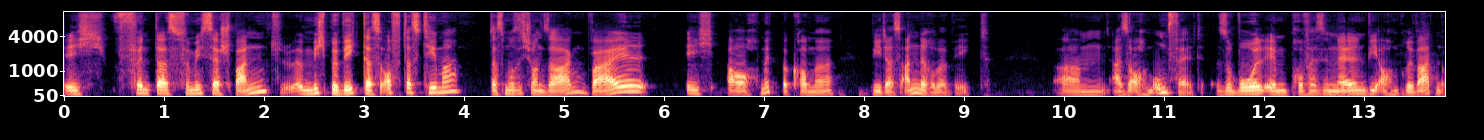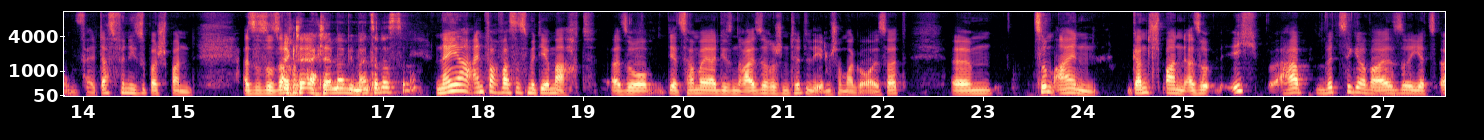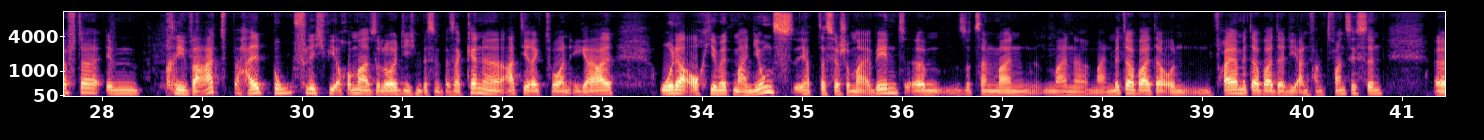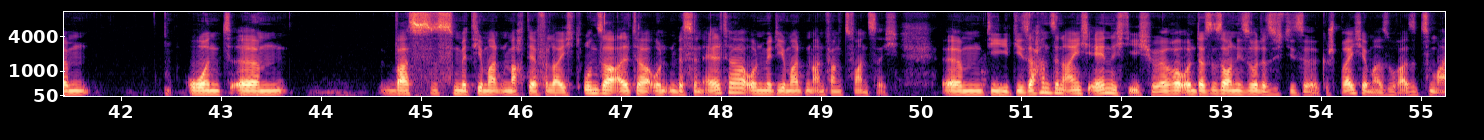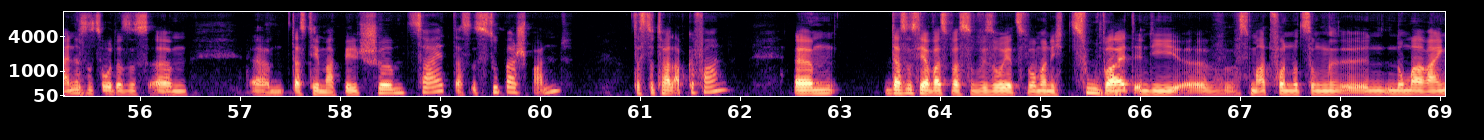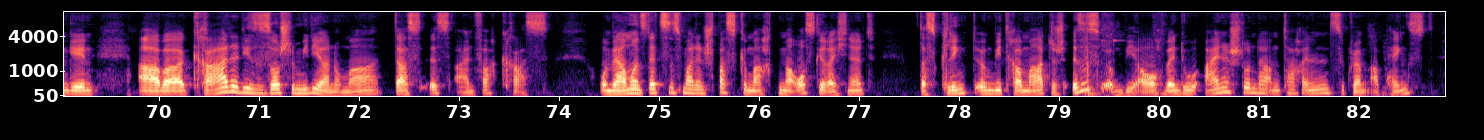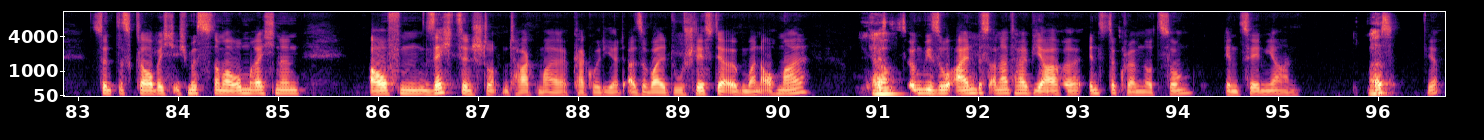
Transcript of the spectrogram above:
ich finde das für mich sehr spannend. Äh, mich bewegt das oft, das Thema, das muss ich schon sagen, weil ich auch mitbekomme, wie das andere bewegt. Ähm, also, auch im Umfeld, sowohl im professionellen wie auch im privaten Umfeld. Das finde ich super spannend. Also, so Sachen Erklär erklär mal, wie meinst du das? na ja, einfach, was es mit dir macht. Also, jetzt haben wir ja diesen reißerischen Titel eben schon mal geäußert. Ähm, zum einen, ganz spannend, also, ich habe witzigerweise jetzt öfter im privat, halb beruflich, wie auch immer, also, Leute, die ich 'n bisschen besser kenne, Artdirektoren, egal, oder auch hier mit meinen Jungs, ich habe das ja schon mal erwähnt, ähm, sozusagen mein meine mein Mitarbeiter und 'n freier Mitarbeiter, die Anfang 20 sind. Ähm, und, ähm was es mit jemandem macht, der vielleicht unser Alter und 'n bisschen älter und mit jemandem Anfang 20. Ähm, die die Sachen sind eigentlich ähnlich, die ich höre und das ist auch nicht so, dass ich diese Gespräche immer suche. Also, zum einen ist es so, dass es, ähm, ähm, das Thema Bildschirmzeit, das ist super spannend. Das ist total abgefahren. Ähm, das ist ja was, was sowieso jetzt wollen wir nicht zu weit in die, äh, Smartphone-Nutzung, äh, reingehen, aber grade diese Social-Media-Nummer, das ist einfach krass. Und wir haben uns letztens mal den Spaß gemacht, mal ausgerechnet, das klingt irgendwie dramatisch, ist es irgendwie auch, wenn du eine Stunde am Tag in Instagram abhängst, sind es, glaube ich ich müsste es noch mal rumrechnen, auf'm 16-Stunden-Tag mal kalkuliert. Also, weil du schläfst ja irgendwann auch mal. Ja. ist irgendwie so 1 bis 1,5 Jahre Instagram-Nutzung in 10 Jahren. Was? Ja.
